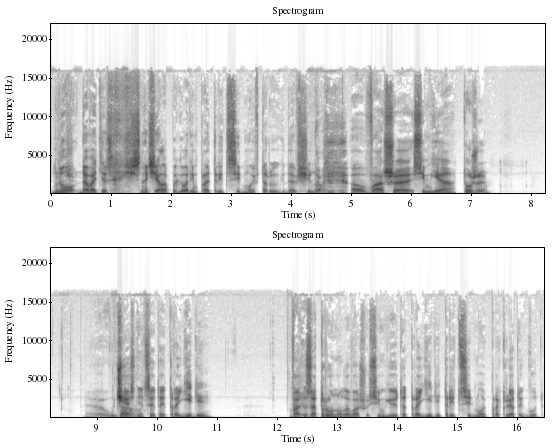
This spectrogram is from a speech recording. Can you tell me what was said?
Ну, давайте сначала поговорим про 37-ю вторую годовщину. Давай. А, ваша семья тоже э, участница да. этой трагедии. Затронула вашу семью эта трагедия, 37-й проклятый год.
